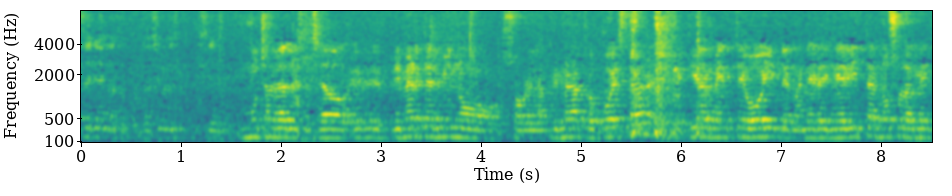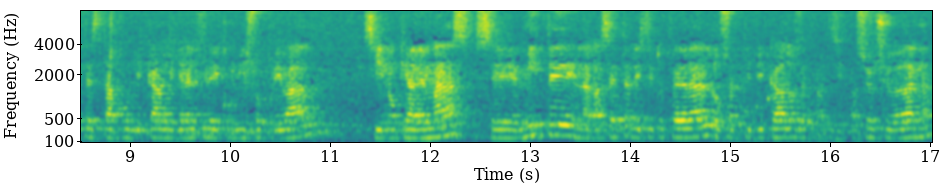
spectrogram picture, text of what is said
Serían las aportaciones. Muchas gracias, licenciado. El primer término sobre la primera propuesta, efectivamente hoy de manera inédita no solamente está publicado ya el fideicomiso privado, sino que además se emite en la Gaceta del Instituto Federal los certificados de participación ciudadana,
